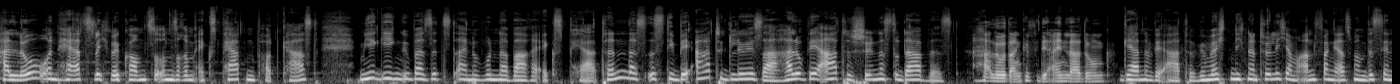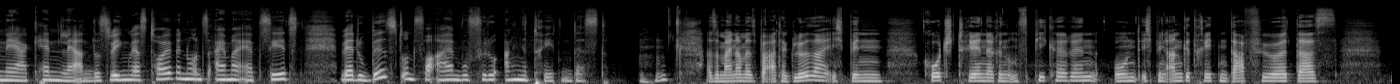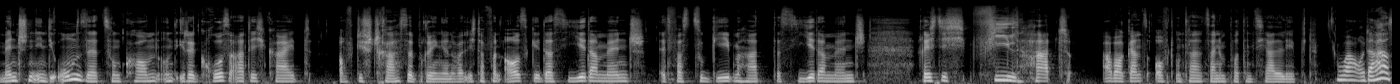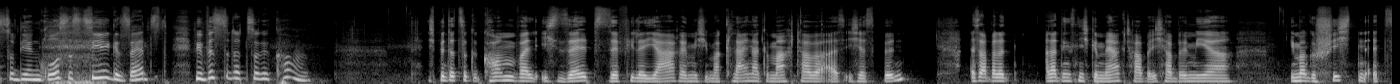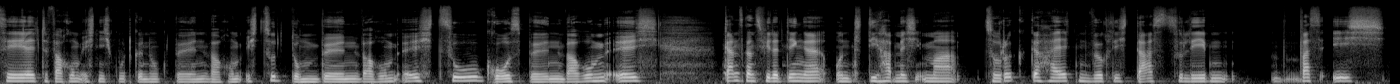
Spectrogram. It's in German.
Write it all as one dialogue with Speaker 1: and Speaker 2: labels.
Speaker 1: Hallo und herzlich willkommen zu unserem Expertenpodcast. Mir gegenüber sitzt eine wunderbare Expertin. Das ist die Beate Glöser. Hallo Beate, schön, dass du da bist.
Speaker 2: Hallo, danke für die Einladung.
Speaker 1: Gerne, Beate. Wir möchten dich natürlich am Anfang erstmal ein bisschen näher kennenlernen. Deswegen wäre es toll, wenn du uns einmal erzählst, wer du bist und vor allem, wofür du angetreten bist.
Speaker 2: Mhm. Also mein Name ist Beate Glöser, ich bin Coach, Trainerin und Speakerin und ich bin angetreten dafür, dass Menschen in die Umsetzung kommen und ihre Großartigkeit auf die Straße bringen, weil ich davon ausgehe, dass jeder Mensch etwas zu geben hat, dass jeder Mensch richtig viel hat, aber ganz oft unter seinem Potenzial lebt.
Speaker 1: Wow, da hast du dir ein großes Ziel gesetzt. Wie bist du dazu gekommen?
Speaker 2: Ich bin dazu gekommen, weil ich selbst sehr viele Jahre mich immer kleiner gemacht habe, als ich es bin. Es aber allerdings nicht gemerkt habe. Ich habe mir immer Geschichten erzählt, warum ich nicht gut genug bin, warum ich zu dumm bin, warum ich zu groß bin, warum ich ganz, ganz viele Dinge und die haben mich immer zurückgehalten, wirklich das zu leben, was ich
